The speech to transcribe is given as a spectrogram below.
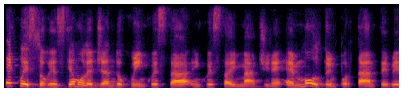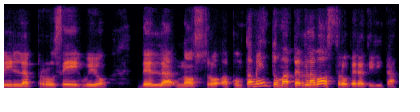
E questo che stiamo leggendo qui in questa, in questa immagine è molto importante per il proseguio del nostro appuntamento, ma per la vostra operatività.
